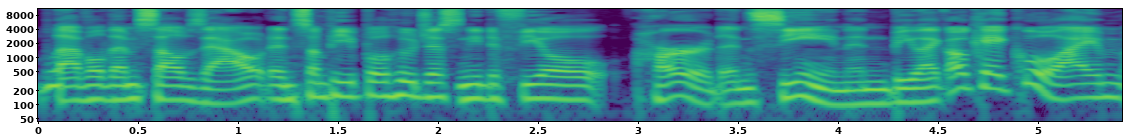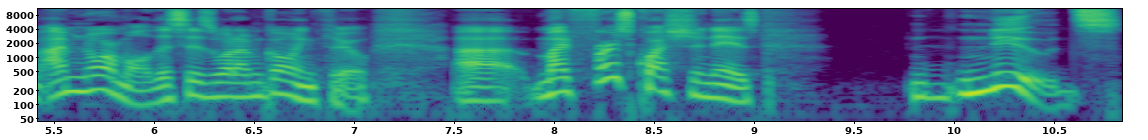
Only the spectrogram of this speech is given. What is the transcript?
level themselves out and some people who just need to feel heard and seen and be like okay cool i'm i'm normal this is what i'm going through. Uh, my first question is nudes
